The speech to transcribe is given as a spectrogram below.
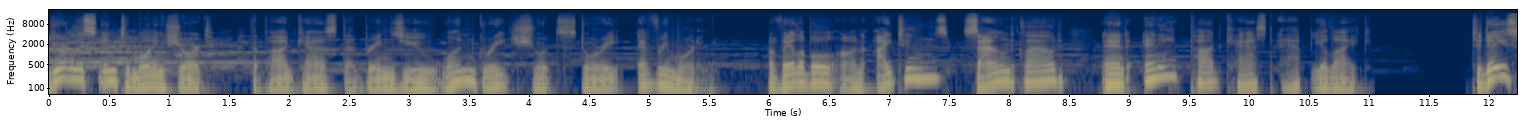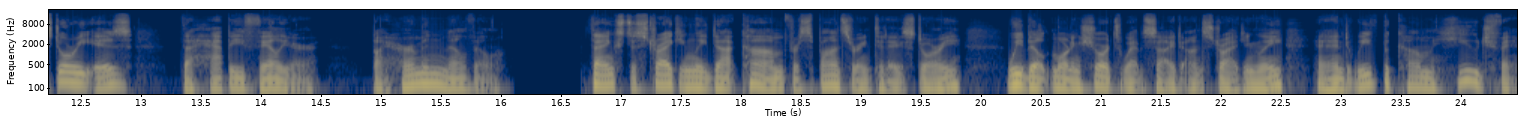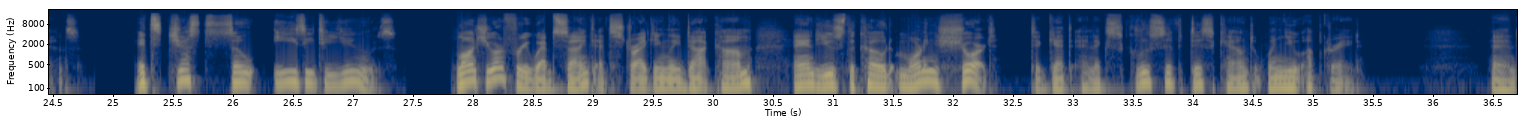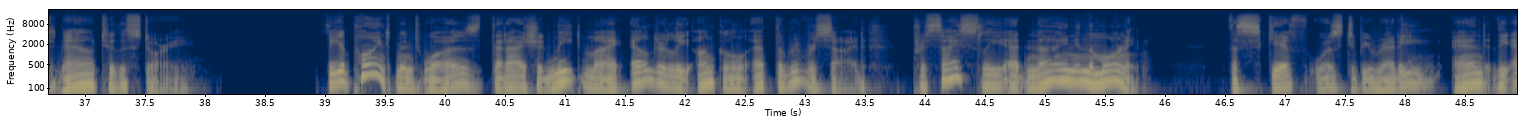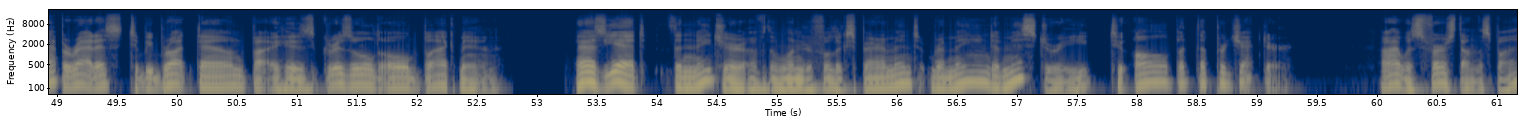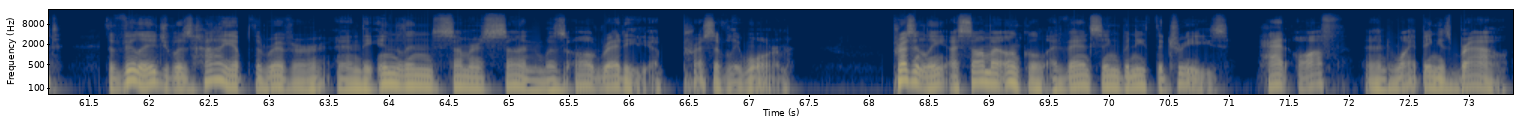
You're listening to Morning Short, the podcast that brings you one great short story every morning. Available on iTunes, SoundCloud, and any podcast app you like. Today's story is The Happy Failure by Herman Melville. Thanks to Strikingly.com for sponsoring today's story. We built Morning Short's website on Strikingly, and we've become huge fans. It's just so easy to use. Launch your free website at strikingly.com and use the code MORNINGSHORT to get an exclusive discount when you upgrade. And now to the story. The appointment was that I should meet my elderly uncle at the riverside precisely at nine in the morning. The skiff was to be ready, and the apparatus to be brought down by his grizzled old black man. As yet, the nature of the wonderful experiment remained a mystery to all but the projector. I was first on the spot. The village was high up the river, and the inland summer sun was already oppressively warm. Presently, I saw my uncle advancing beneath the trees, hat off and wiping his brow,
